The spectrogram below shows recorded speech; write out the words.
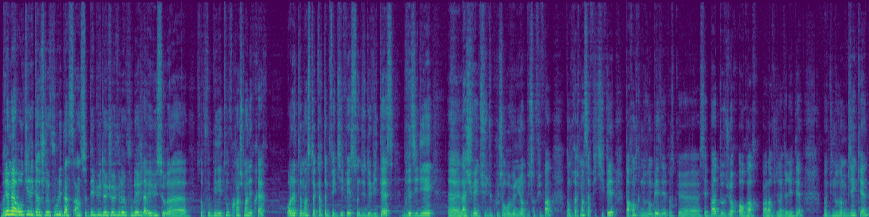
Bremer, ok les gars, je le voulais dans ce début de jeu, je le voulais, je l'avais vu sur, euh, sur Footbin et tout. Franchement les frères, Honnêtement, cette carte, elle me fait kiffer. 72 de vitesse, brésilien. Euh, la Juventus, du coup, ils sont revenus en plus sur FIFA. Donc, franchement, ça fait kiffer. Par contre, ils nous ont baisé parce que euh, c'est pas 12 joueurs hors rare. Voilà, je dis la vérité. Donc, ils nous ont bien ken.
